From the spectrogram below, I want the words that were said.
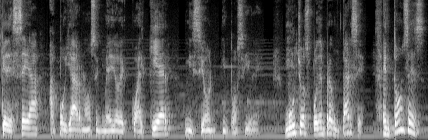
que desea apoyarnos en medio de cualquier misión imposible. Muchos pueden preguntarse, entonces,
